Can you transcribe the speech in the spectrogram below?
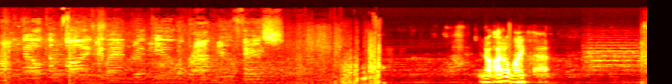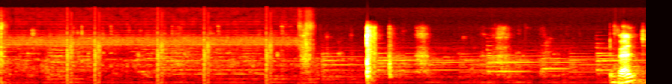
on, they'll come find you and rip you a brand new face. You know, I don't like that. Event?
